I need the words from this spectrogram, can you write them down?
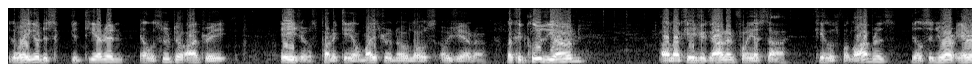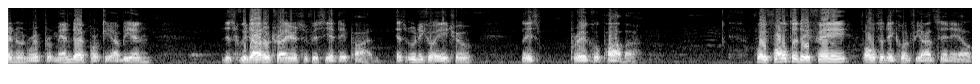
y luego discutieron el asunto entre ellos para que el maestro no los oyera. La conclusión a la que llegaron fue esta, que las palabras del Señor eran una reprimenda porque habían descuidado traer suficiente pan. Es único hecho les preocupaba. Fue falta de fe, falta de confianza en Él,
